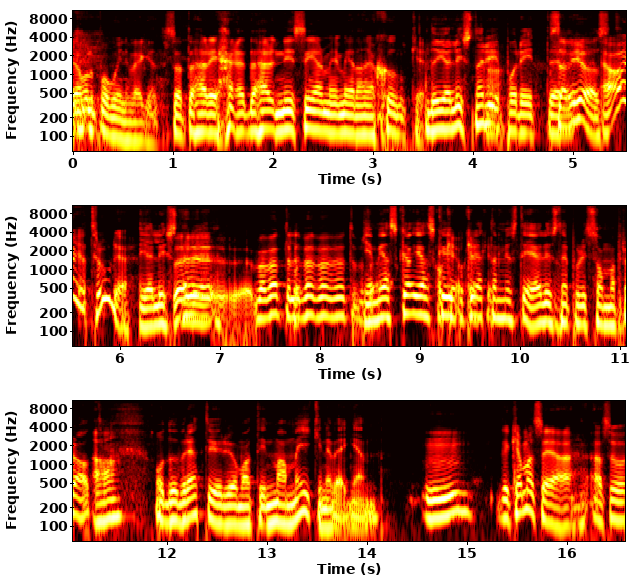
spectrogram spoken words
jag håller på att gå in i väggen. Så att det här är, det här, ni ser mig medan jag sjunker. Du, jag lyssnade ju på ditt... eh, Seriöst? Ja, jag tror det. Jag lyssnade... Men vänta, vänta, vänta, vänta. Ja, men jag ska, jag ska ju Okej, okej, berätta okej. om just det. Jag lyssnade på ditt sommarprat. Ja. Och då berättade ju du om att din mamma gick in i väggen. Mm, det kan man säga. Alltså,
